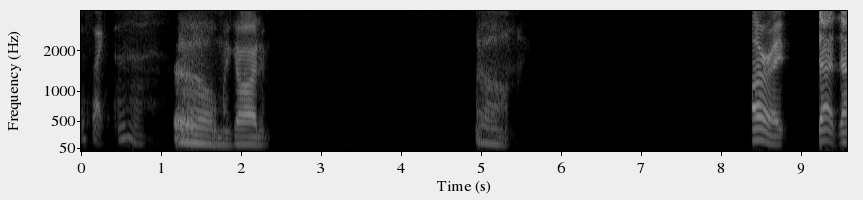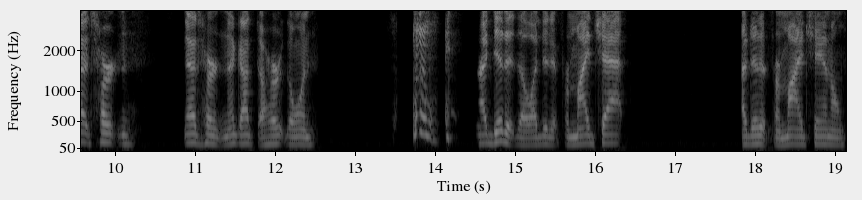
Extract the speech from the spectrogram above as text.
It's like, ugh. Oh my god. Oh. All right. That that's hurting. That's hurting. I got the hurt going. I did it though. I did it for my chat. I did it for my channel.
